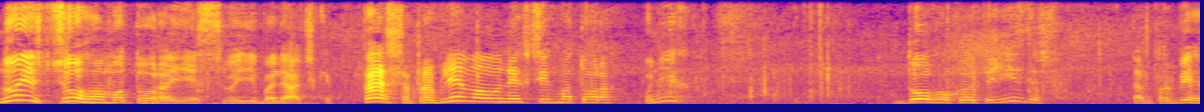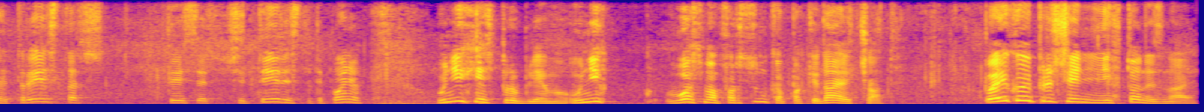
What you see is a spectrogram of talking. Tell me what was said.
Ну і в цього мотора є свої болячки. Перша проблема у них в цих моторах. У них довго, коли ти їздиш, там пробіги 300 тисяч, 400, ти поняв? У них є проблема. У них восьма форсунка покидає чат. По якій причині ніхто не знає.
